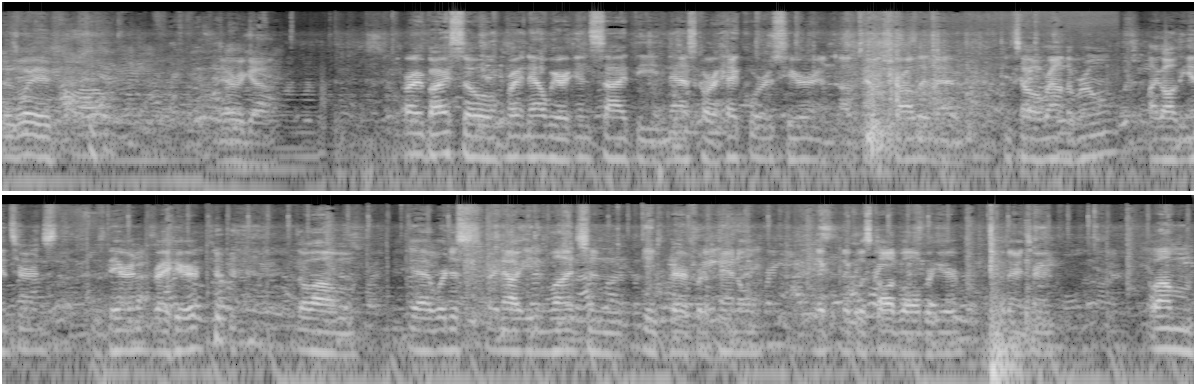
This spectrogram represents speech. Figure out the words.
There's wave. There we go. All right, bye. So right now we are inside the NASCAR headquarters here in uptown Charlotte, and can tell around the room, like all the interns, is Darren right here. so um, yeah, we're just right now eating lunch and getting prepared for the panel. Nick, Nicholas Caldwell over here, other intern. Um,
